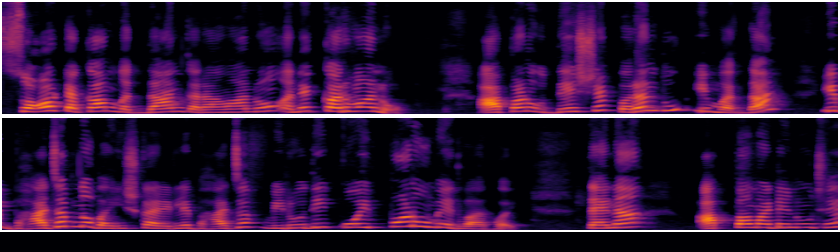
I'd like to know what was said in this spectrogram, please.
સો ટકા મતદાન કરાવવાનો અને કરવાનો. આ પણ ઉદ્દેશ છે, પરંતુ એ મતદાન એ ભાજપનો બહિષ્કાર એટલે ભાજપ વિરોધી કોઈ પણ ઉમેદવાર હોય, તેના આપવા માટેનું છે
